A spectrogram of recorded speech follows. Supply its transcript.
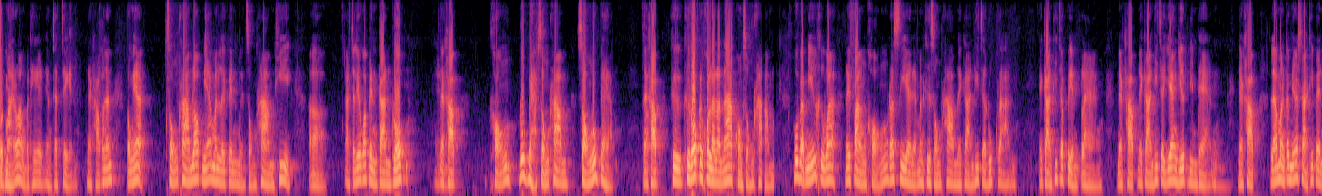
กฎหมายระหว่างประเทศอย่างชัดเจนนะครับ เพราะฉะนั้นตรงนี้สงครามรอบนี้มันเลยเป็นเหมือนสงครามที่อาจจะเรียกว่าเป็นการรบนะครับของรูปแบบสงคราม 2 รูปแบบนะครับ คือคือรบกันคนละระนาบของสงคราม พูดแบบนี้ก็คือว่าในฝั่งของรัสเซียเนี่ยมันคือสงครามในการที่จะรุกราน ในการที่จะเปลี่ยนแปลงนะครับในการที่จะแย่งยึดดินแดนนะครับแล้วมันก็มีลักษณะที่เป็น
